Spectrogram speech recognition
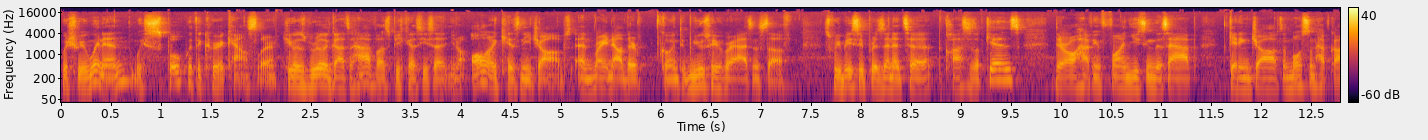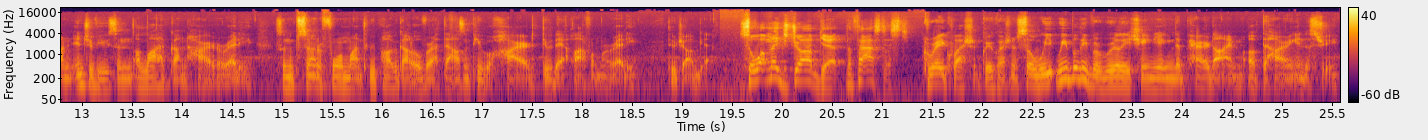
which we went in, we spoke with the career counselor. He was really glad to have us because he said, you know, all our kids need jobs. And right now they're going through newspaper ads and stuff. So we basically presented to classes of kids. They're all having fun using this app, getting jobs, and most of them have gotten interviews and a lot have gotten hired already. So in the span of four months, we probably got over a thousand people hired through that platform already through JobGet. So, what makes JobGet the fastest? Great question, great question. So, we, we believe we're really changing the paradigm of the hiring industry.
